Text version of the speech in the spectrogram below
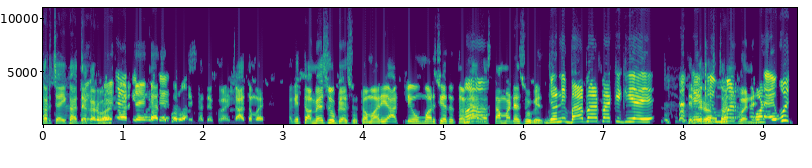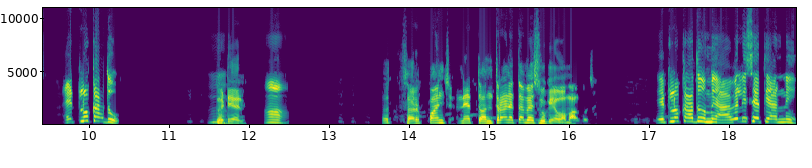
ખર્ચાઈ ખાતે કરવા ખાતે ખાતે કરવા. આ તમારે બાકી તમે શું કહેશો? તમારી આટલી ઉંમર છે તો તમે આ રસ્તા માટે શું કહેશો? જોની બાર બાર પાકી ગયા એ. તે રસ્તો નહીં બને. પણ એવું જ એટલું કાધું. હમ, ગઢેર હા. સરપંચ ને તંત્ર ને તમે શું કહેવા માંગો છો? એટલું કાધું. મેં આવેલી છે ત્યારની.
